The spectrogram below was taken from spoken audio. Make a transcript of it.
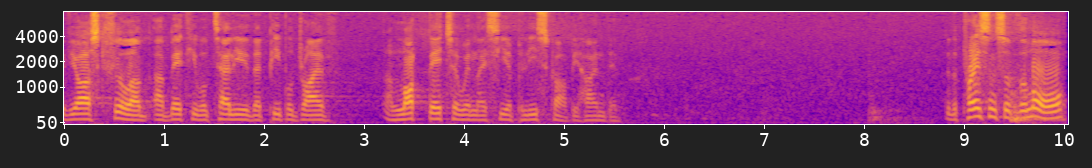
If you ask Phil, I, I bet he will tell you that people drive a lot better when they see a police car behind them. But the presence of the law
